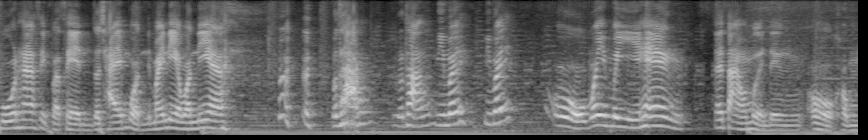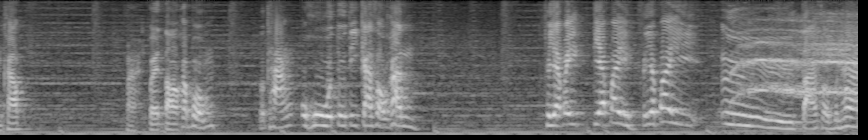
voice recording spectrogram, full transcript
บูทห้าสิบเปอร์เซ็นต์จะใช้หมดไหมเนี่ยวันเนี้ยรถถังรถถังมีไหมมีไหมโอ้ไม่มีแห้งได้ตังค์มาหมื่นหนึ่งโอ้ขอบคุณครับมาเปิดต่อครับผมรถถังโอ้โหตูตีกาสองคันขยับไปขยับไปขยับไปอือตางสองพันห้า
